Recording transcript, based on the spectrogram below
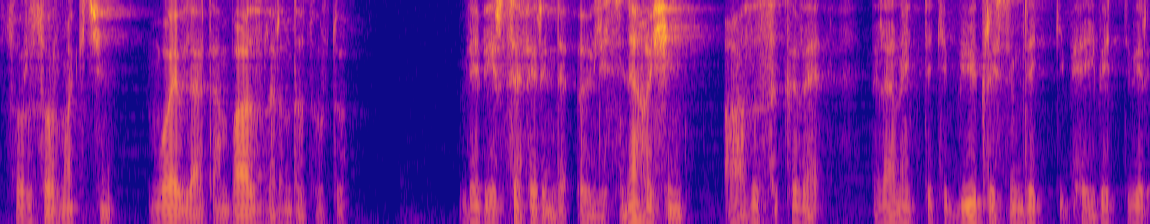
soru sormak için bu evlerden bazılarında durdu. Ve bir seferinde öylesine haşin, ağzı sıkı ve Niranek'teki büyük resimdeki gibi heybetli bir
